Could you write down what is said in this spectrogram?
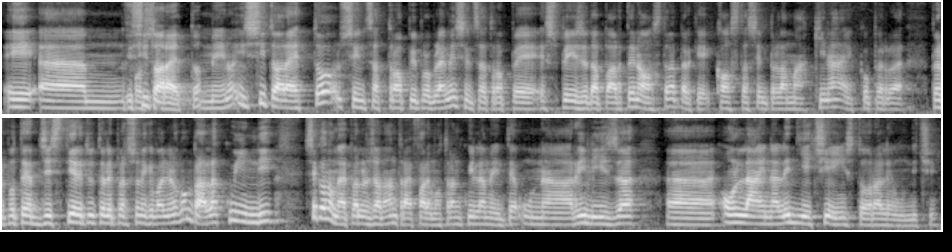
e ehm, Il sito ha retto? Meno. Il sito ha retto senza troppi problemi, senza troppe spese da parte nostra perché costa sempre la macchina ecco, per, per poter gestire tutte le persone che vogliono comprarla, quindi secondo me per la Jordan 3 faremo tranquillamente una release eh, online alle 10 e in store alle 11.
